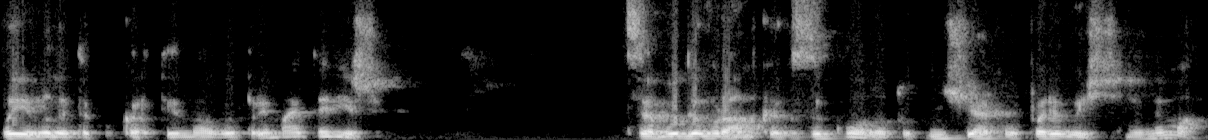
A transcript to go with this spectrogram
виявили таку картину, а ви приймаєте рішення. Це буде в рамках закону, тут ніякого перевищення нема.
